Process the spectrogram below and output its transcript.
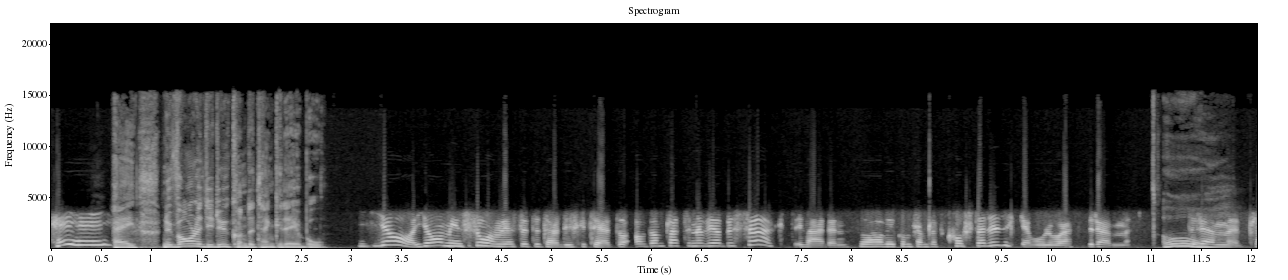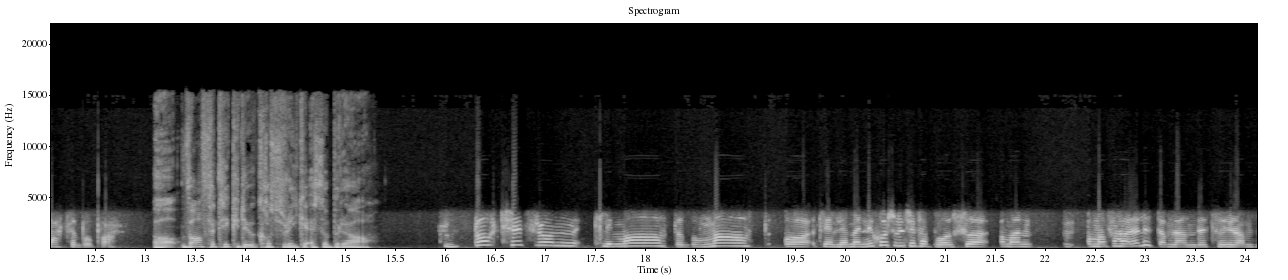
Hej, hej! Hej! Nu var det du kunde tänka dig att bo? Ja, jag och min son vi har suttit här och diskuterat och av de platserna vi har besökt i världen så har vi kommit fram till att Costa Rica vore vår dröm, Oh. drömplats att bo på. Ja, varför tycker du att Costa Rica är så bra? Bortsett från klimat och god mat och trevliga människor som vi träffar på så om man, om man får höra lite om landet och hur de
